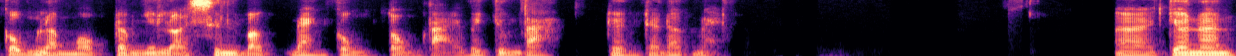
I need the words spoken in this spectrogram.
cũng là một trong những loại sinh vật đang cùng tồn tại với chúng ta trên trái đất này. À, cho nên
